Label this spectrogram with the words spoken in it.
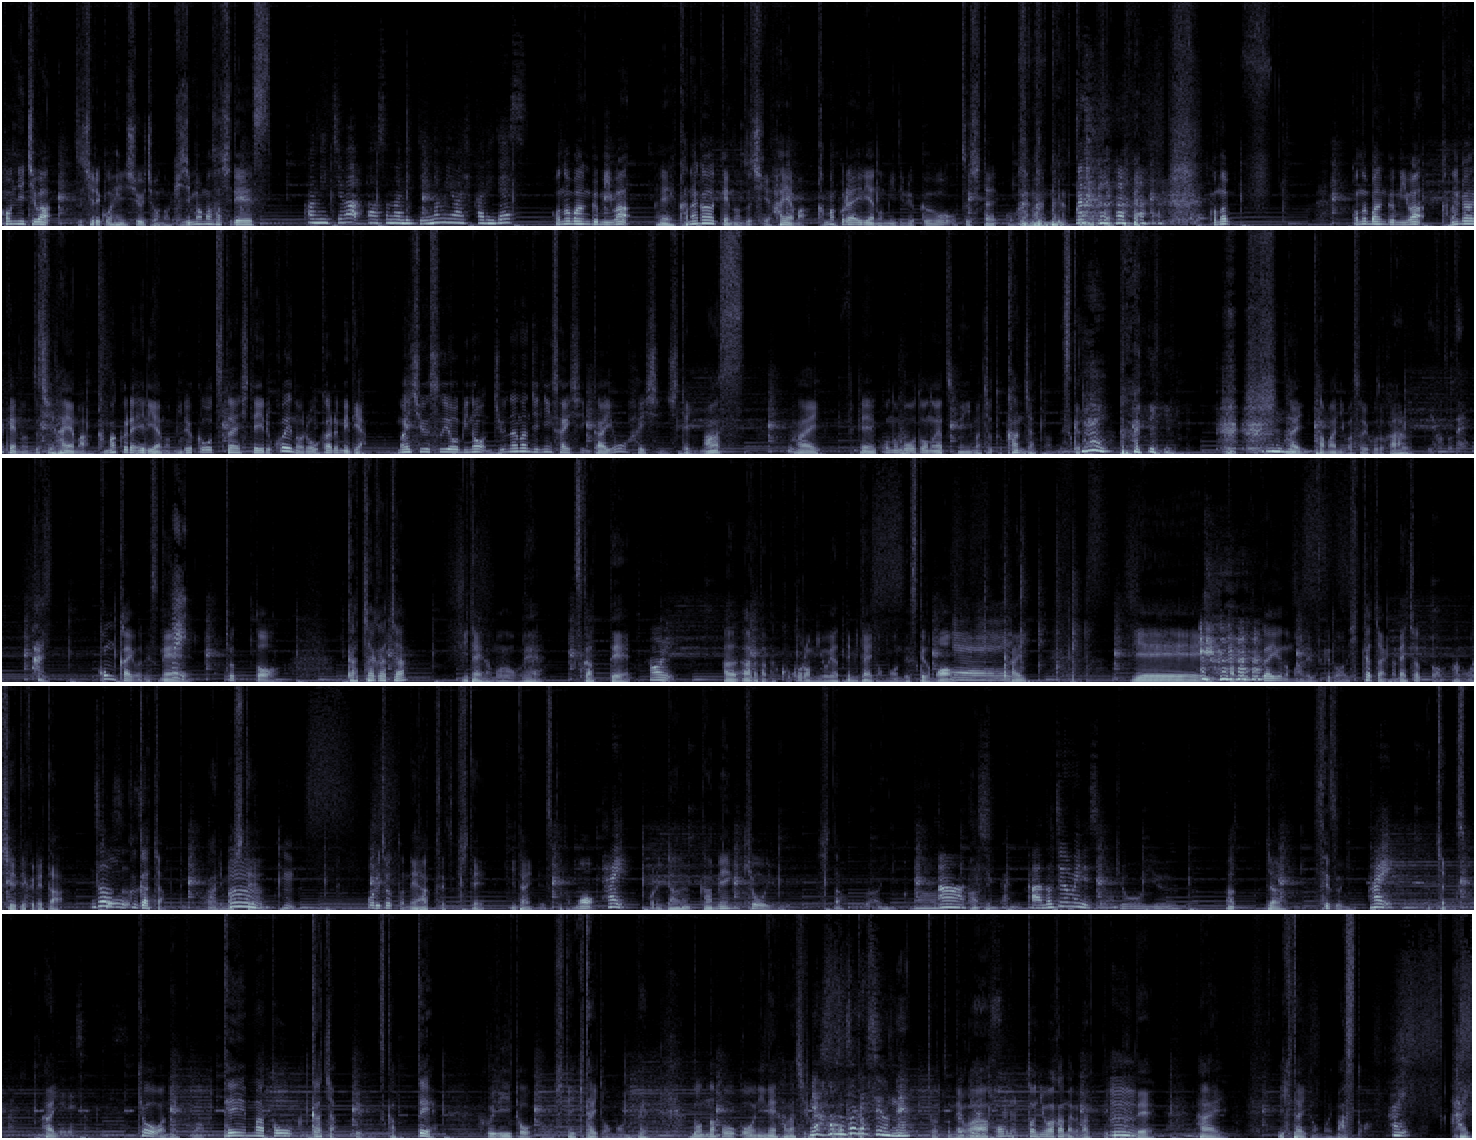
こんにちは、ずしレコ編集長の木島正史です。こんにちは、パーソナリティの三輪ひかりです。この番組は、えー神奈川県の逗子葉山鎌倉エリアの魅力をお伝えした い。このこの番組は神奈川県の逗子葉山鎌倉エリアの魅力をお伝えしている声のローカルメディア。毎週水曜日の17時に最新回を配信しています。はい、えーこの冒頭のやつね今ちょっと噛んじゃったんですけど。はい。はい、たまにはそういうことがあるっていうことで、はい、今回はですね、はい。ちょっとガチャガチャみたいなものをね使ってはい。あ新たな試みをやってみたいと思うんですけども、えーはい、イエーイ、まあ、僕が言うのもあれですけどひかちゃんがねちょっとあの教えてくれたトークガチャっていうのがありまして、ううん。んこれちょっとねアクセスしてみたいんですけども。はい。これが画面共有した方がいいのかな？あ確かに。あ、どっちでもいいですよ。共有。があじゃあせずにはい。やっちゃいますよね。はい。です。今日はねこのテーマトークガチャっていうのを使ってフリートークをしていきたいと思うのでどんな方向にね話いや、が転ぶか本当ですよね。ちょっとねわ本当に分かんなくなってくるので、はい。行きたいと思いますと。はい。はい。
